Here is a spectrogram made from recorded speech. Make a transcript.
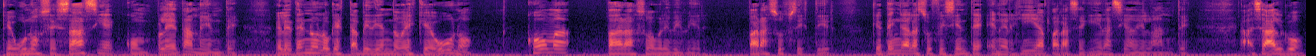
que uno se sacie completamente. El Eterno lo que está pidiendo es que uno coma para sobrevivir, para subsistir, que tenga la suficiente energía para seguir hacia adelante. Es algo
